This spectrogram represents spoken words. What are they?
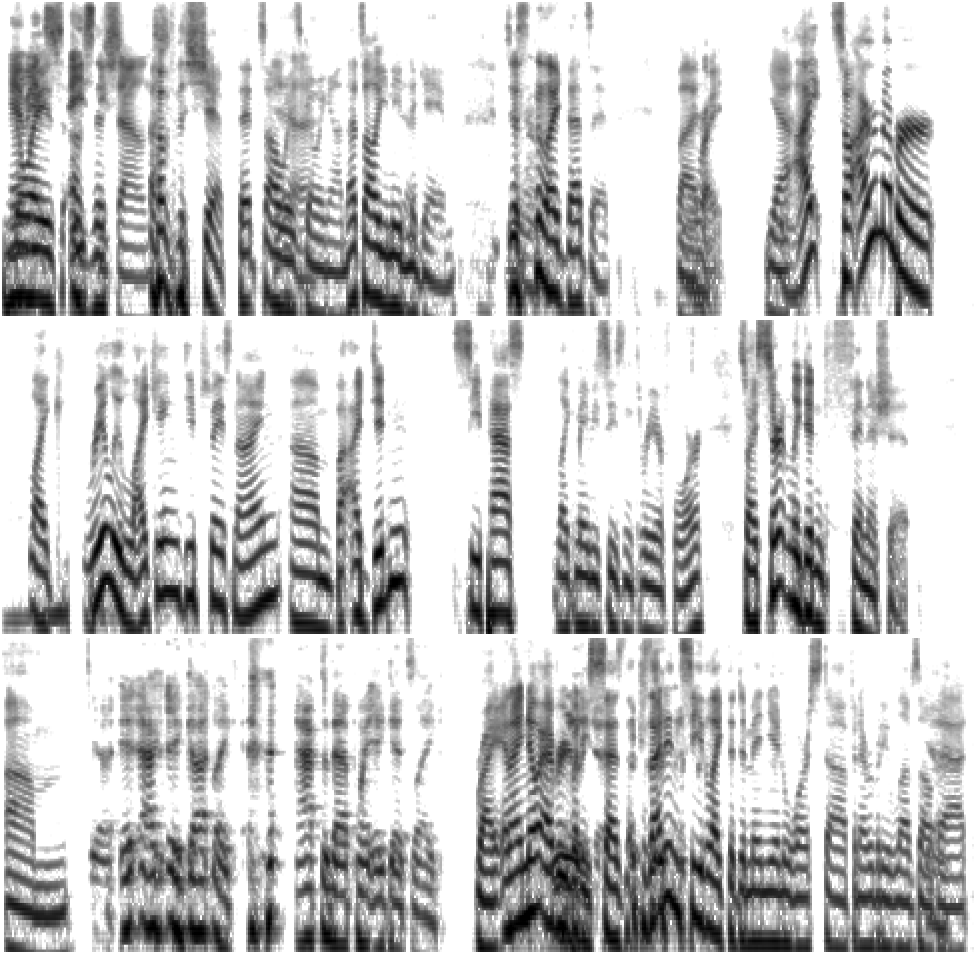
Like, ambient noise of the sh- sounds. of the ship that's always Yeah. going on. That's all you need in a game. Just like that's it. But right. yeah, Yeah. I so I remember like really liking Deep Space 9 um but I didn't see past like maybe season 3 or 4. So I certainly didn't finish it. Um Yeah, it it got like after that point, it gets like Right. And I know everybody Really says that because I didn't see like the Dominion War stuff and everybody loves all Yeah. that.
